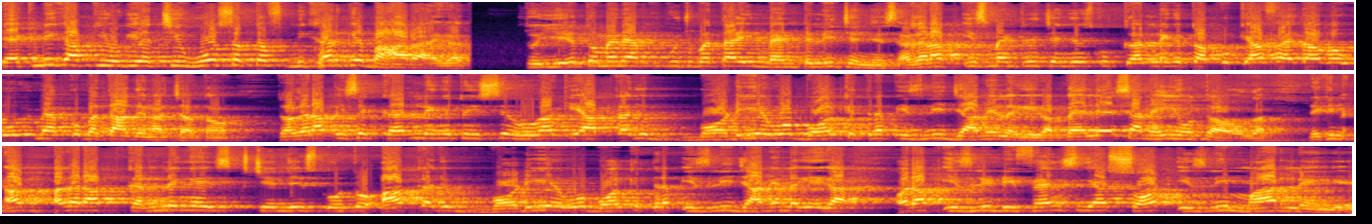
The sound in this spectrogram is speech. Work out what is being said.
टेक्निक आपकी होगी अच्छी, वो सब तब निखर के बाहर आएगा। तो ये तो मैंने आपको कुछ बताई मेंटली चेंजेस अगर आप इस मेंटली चेंजेस को कर लेंगे तो आपको क्या फ़ायदा होगा, वो भी मैं आपको बता देना चाहता हूँ। तो अगर आप इसे कर लेंगे तो इससे होगा कि आपका जो बॉडी है, वो बॉल की तरफ़ इजिली जाने लगेगा। पहले ऐसा नहीं होता होगा। लेकिन अब अगर आप कर लेंगे इस चेंजेस को तो आपका जो बॉडी है, वो बॉल की तरफ़ इजिली जाने लगेगा और आप इजिली डिफेंस या शॉट इजिली मार लेंगे।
